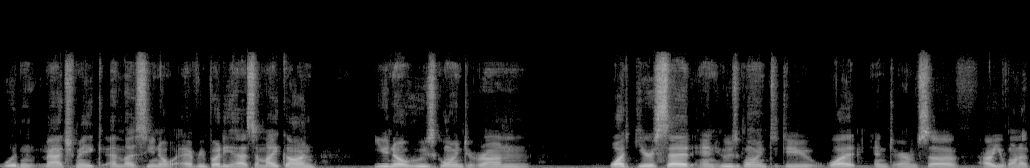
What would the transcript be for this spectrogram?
wouldn't matchmake unless you know everybody has a mic on. You know who's going to run what gear set and who's going to do what in terms of how you want to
